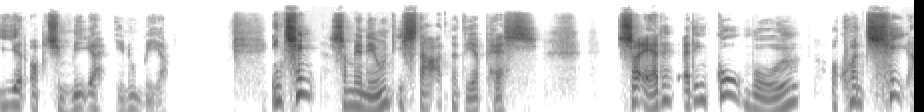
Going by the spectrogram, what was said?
i at optimere endnu mere. En ting, som jeg nævnte i starten af det her pas, så er det, at en god måde at kunne håndtere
